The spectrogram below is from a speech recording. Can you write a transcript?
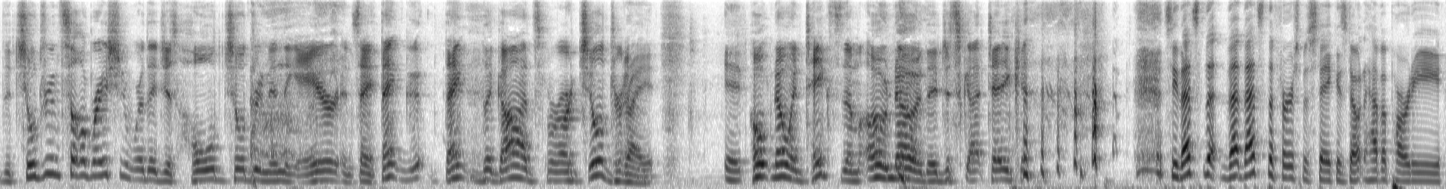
the children's celebration where they just hold children in the air and say thank thank the gods for our children. Right. It Hope no one takes them. Oh no, they just got taken. See, that's the that that's the first mistake is don't have a party.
